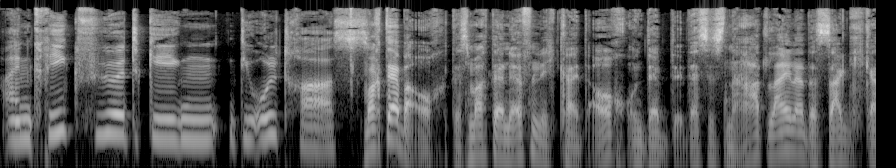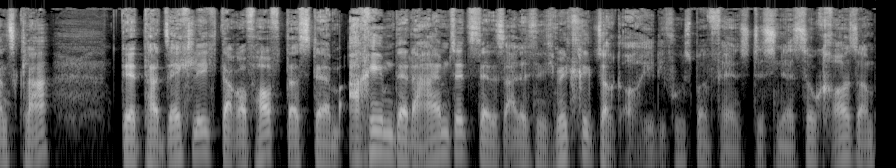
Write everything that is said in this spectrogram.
einen Krieg führt gegen die Ultras. Macht er aber auch. Das macht er in der Öffentlichkeit auch. Und der, das ist ein Hardliner, das sage ich ganz klar, der tatsächlich darauf hofft, dass der Achim, der daheim sitzt, der das alles nicht mitkriegt, sagt, ach hier, die Fußballfans, das sind ja so grausam,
